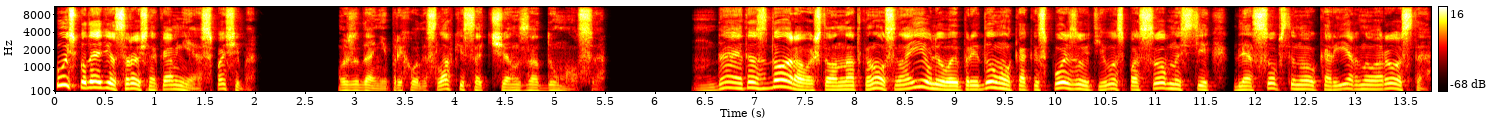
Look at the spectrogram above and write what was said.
Пусть подойдет срочно ко мне. Спасибо». В ожидании прихода Славки Сатчан задумался. Да, это здорово, что он наткнулся на Ивлева и придумал, как использовать его способности для собственного карьерного роста.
